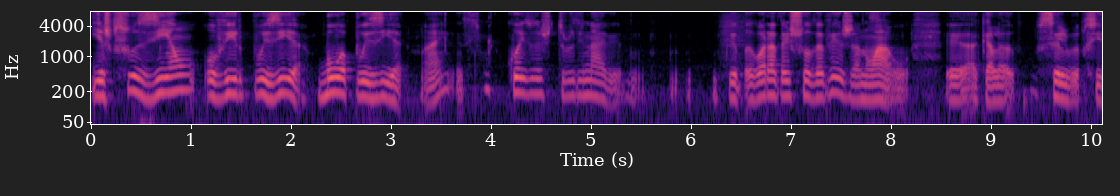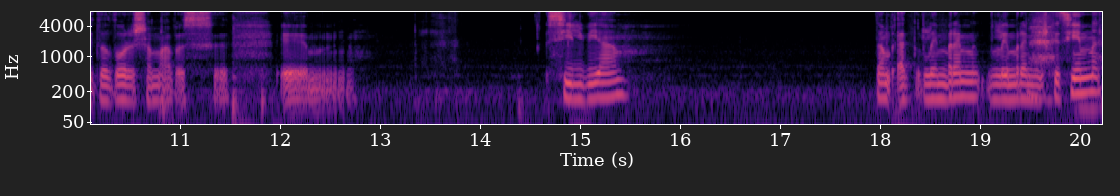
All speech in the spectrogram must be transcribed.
e, as pessoas iam ouvir poesia, boa poesia, não é? Coisa extraordinária que agora deixou de haver, já não há. É, aquela célebre recitadora chamava-se é, Sílvia. Lembrei-me, lembrei-me, esqueci-me.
